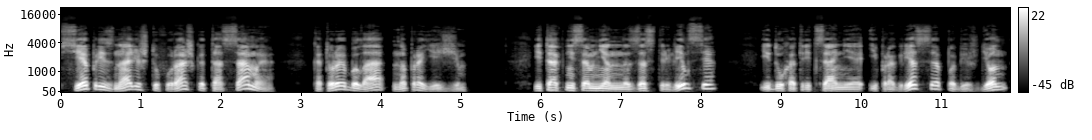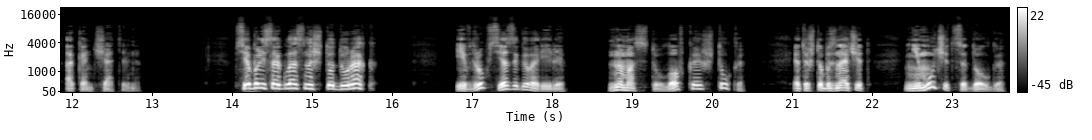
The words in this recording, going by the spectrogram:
Все признали, что фуражка та самая, которая была на проезжем. И так, несомненно, застрелился, и дух отрицания и прогресса побежден окончательно. Все были согласны, что дурак, и вдруг все заговорили. На мосту ловкая штука. Это чтобы, значит, не мучиться долго,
